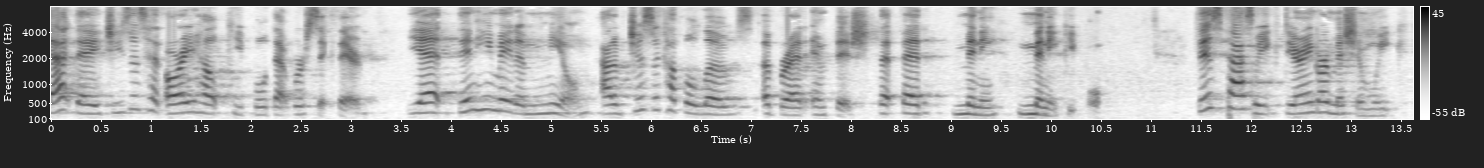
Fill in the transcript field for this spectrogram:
That day, Jesus had already helped people that were sick there Yet then he made a meal out of just a couple loaves of bread and fish that fed many, many people. This past week, during our mission week,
